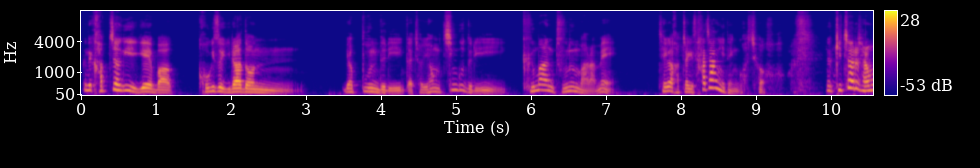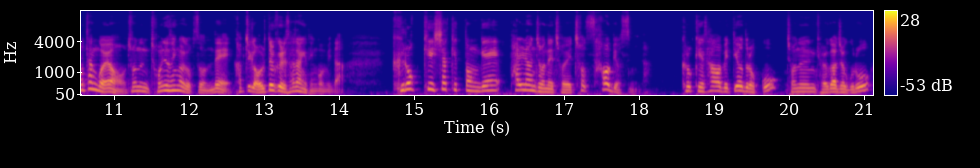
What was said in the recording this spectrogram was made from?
근데 갑자기 이게 막 거기서 일하던 몇 분들이, 그러니까 저희 형 친구들이 그만두는 바람에 제가 갑자기 사장이 된 거죠. 기차를 잘못한 거예요. 저는 전혀 생각이 없었는데 갑자기 얼떨결에 사장이 된 겁니다. 그렇게 시작했던 게 8년 전에 저의 첫 사업이었습니다. 그렇게 사업에 뛰어들었고 저는 결과적으로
